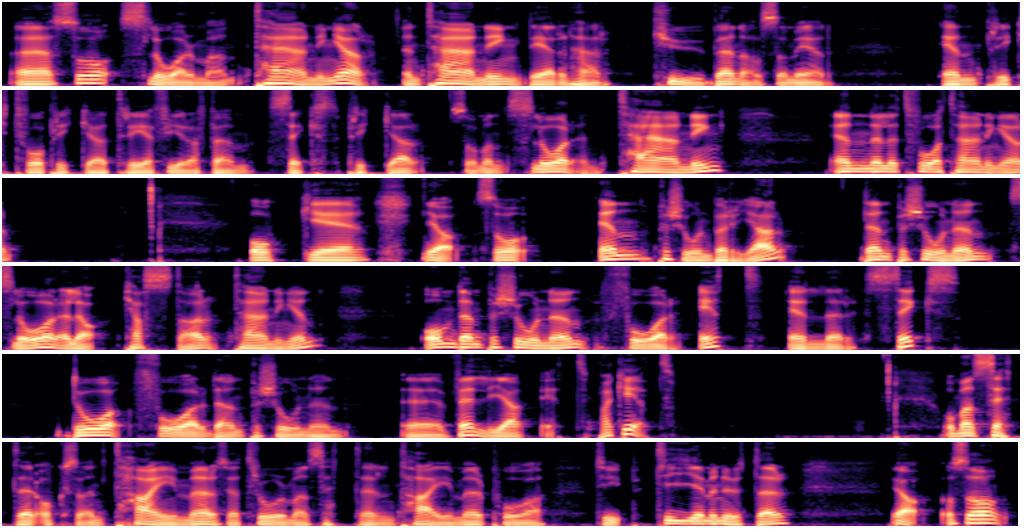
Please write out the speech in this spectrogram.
eh, så slår man tärningar. En tärning det är den här kuben alltså med en prick, två prickar, tre, fyra, fem, sex prickar. Så man slår en tärning En eller två tärningar. Och eh, ja, så en person börjar. Den personen slår, eller ja, kastar tärningen. Om den personen får 1 eller 6 Då får den personen eh, välja ett paket. Och man sätter också en timer, så jag tror man sätter en timer på typ 10 minuter. Ja, och så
